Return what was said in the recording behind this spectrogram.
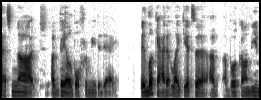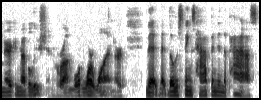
that's not available for me today. They look at it like it's a, a, a book on the American Revolution or on World War One, or that, that those things happened in the past,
